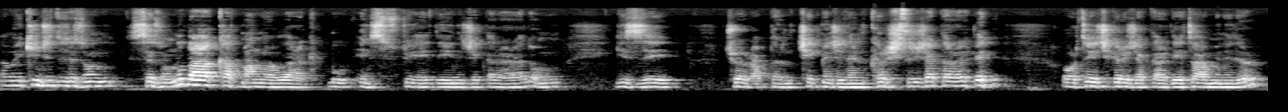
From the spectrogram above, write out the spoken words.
Ama ikinci sezon sezonda daha katmanlı olarak bu enstitüye değinecekler herhalde. Onun gizli çoraplarını, çekmecelerini karıştıracaklar ve ortaya çıkaracaklar diye tahmin ediyorum.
